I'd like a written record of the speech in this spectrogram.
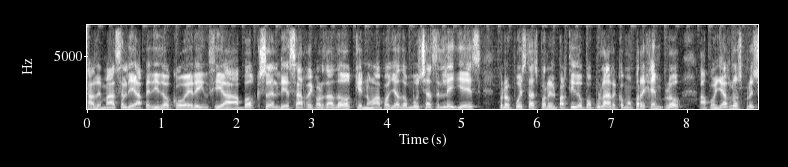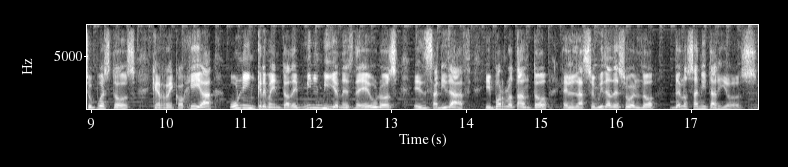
Además, le ha pedido coherencia a Vox, les ha recordado que no ha apoyado muchas leyes propuestas por el Partido Popular, como por ejemplo apoyar los presupuestos, que recogía un incremento de mil millones de euros en sanidad y por lo tanto en la subida de sueldo de los sanitarios.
